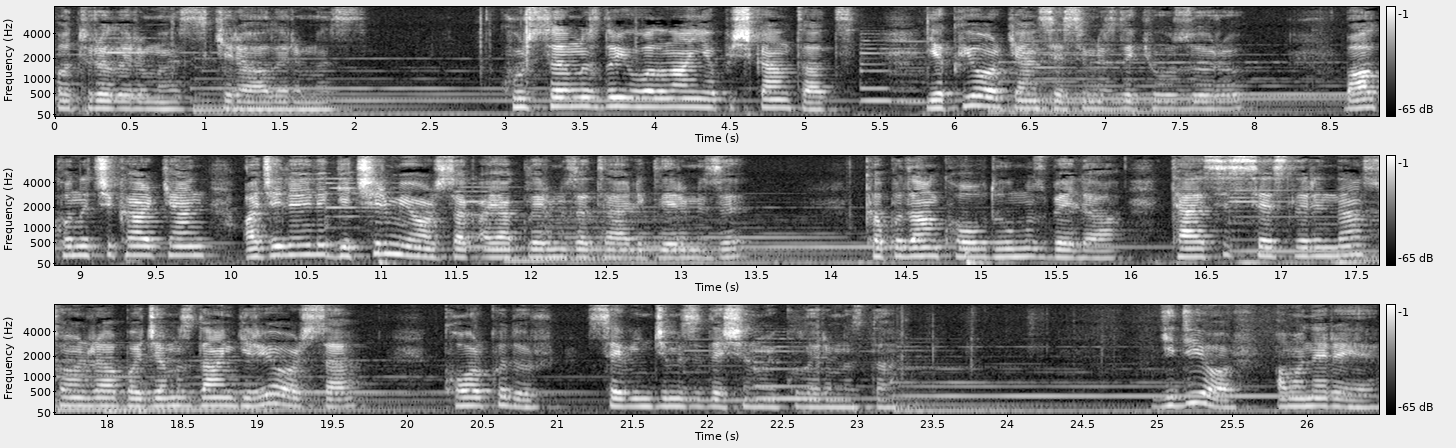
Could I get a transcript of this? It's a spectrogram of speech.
faturalarımız, kiralarımız. Kursağımızda yuvalanan yapışkan tat, yakıyorken sesimizdeki huzuru, balkona çıkarken aceleyle geçirmiyorsak ayaklarımıza terliklerimizi, kapıdan kovduğumuz bela, telsiz seslerinden sonra bacamızdan giriyorsa, korkudur, sevincimizi deşen uykularımızda. Gidiyor ama nereye?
